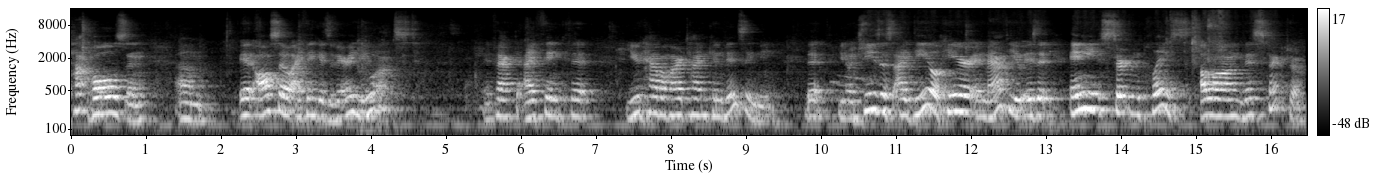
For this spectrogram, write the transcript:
potholes, and um, it also, I think, is very nuanced. In fact, I think that you'd have a hard time convincing me that you know Jesus' ideal here in Matthew is at any certain place along this spectrum.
